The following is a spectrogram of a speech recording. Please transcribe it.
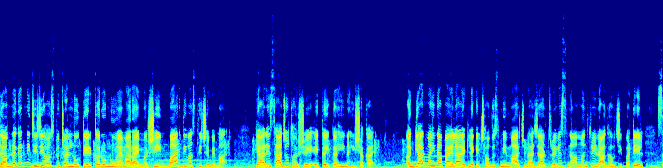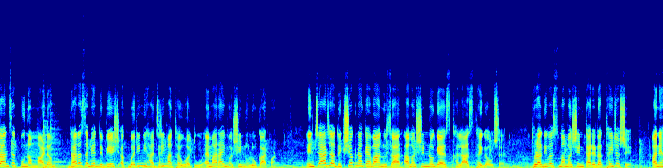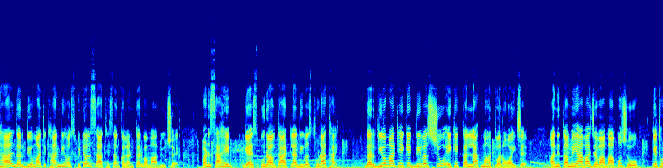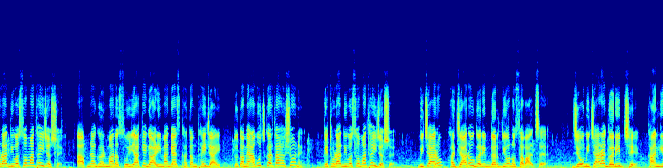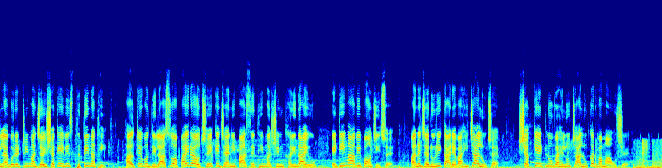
જામનગરની જીજી હોસ્પિટલનું તેર કરોડનું એમઆરઆઈ મશીન બાર દિવસથી છે બીમાર. ક્યારે સાજું થશે એ કંઈ કહી નહીં શકાય. અગિયાર મહિના પહેલા એટલે કે છવ્વીસમી માર્ચ બે હજાર ત્રેવીસના મંત્રી રાઘવજી પટેલ, સાંસદ પૂનમ માડમ, ધારાસભ્ય દિવ્યેશ અકબરીની હાજરીમાં થયું હતું એમઆરઆઈ મશીનનું લોકાર્પણ. ઇન્ચાર્જ અધિક્ષકના કહેવા અનુસાર આ મશીનનો ગેસ ખલાસ થઈ ગયો છે. થોડા દિવસમાં મશીન કાર્યરત થઈ જશે. અને હાલ દર્દીઓ માટે ખાનગી હોસ્પિટલ સાથે સંકલન કરવામાં આવ્યું છે. પણ સાહેબ, ગેસ પુરાવતા આટલા દિવસ થોડા થાય. દર્દીઓ માટે એક એક દિવસ શું એક એક કલાક મહત્વનો હોય છે. અને તમે આવા જવાબ આપો છો કે થોડા દિવસોમાં થઈ જશે. આપના ઘરમાં રસોઈયા કે ગાડીમાં ગેસ ખતમ થઈ જાય તો તમે આવું જ કરતા હશો ને? કે થોડા દિવસોમાં થઈ જશે? વિચારો, હજારો ગરીબ દર્દીઓનો સવાલ છે. જેઓ બિચારા ગરીબ છે, ખાનગી લેબોરેટરીમાં જઈ શકે એવી સ્થિતિ નથી. હાલ તો એવો દિલાસો અપાઈ રહ્યો છે કે જેની પાસેથી મશીન ખરીદાયું એ ટીમ આવી પહોંચી છે અને જરૂરી કાર્યવાહી ચાલુ છે. શક્ય એટલું વહેલું ચાલુ કરવામાં આવશે.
